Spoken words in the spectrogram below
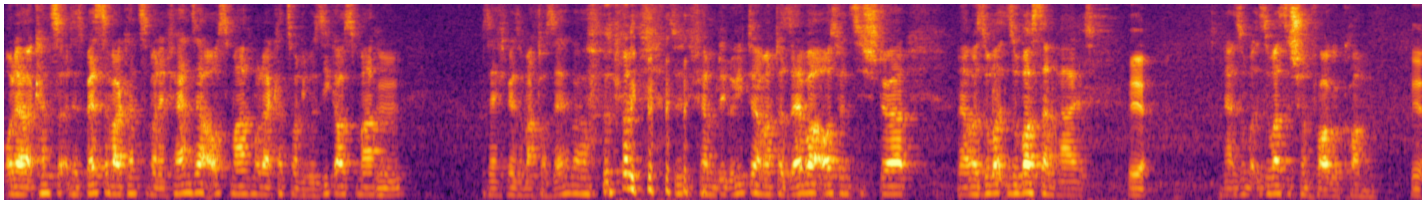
Oder kannst du, das Beste war, kannst du mal den Fernseher ausmachen oder kannst du mal die Musik ausmachen? Mhm. Da sag ich mir so, mach doch selber. die Fernbedienung mach doch selber aus, wenn es dich stört. Na, aber sowas, sowas dann halt. Ja. Yeah. Na, so, sowas ist schon vorgekommen. Ja.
